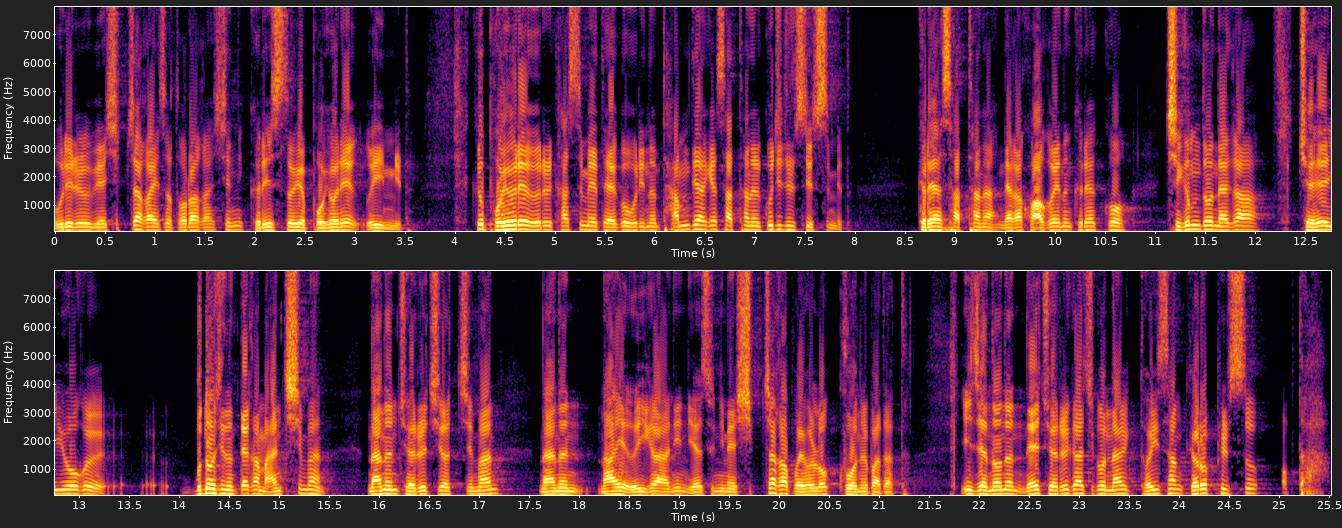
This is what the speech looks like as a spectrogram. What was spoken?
우리를 위해 십자가에서 돌아가신 그리스도의 보혈의 의입니다. 그 보혈의 의를 가슴에 대고 우리는 담대하게 사탄을 꾸짖을 수 있습니다. 그래 사탄아 내가 과거에는 그랬고 지금도 내가 죄의 유혹을 무너지는 때가 많지만 나는 죄를 지었지만 나는 나의 의가 아닌 예수님의 십자가 보혈로 구원을 받았다. 이제 너는 내 죄를 가지고 날 더 이상 괴롭힐 수 없다.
